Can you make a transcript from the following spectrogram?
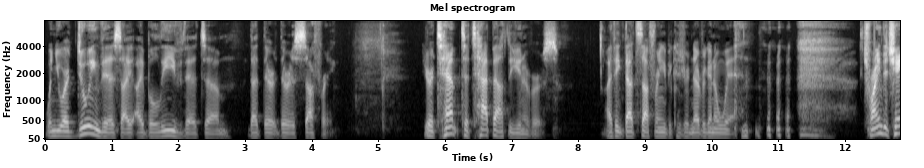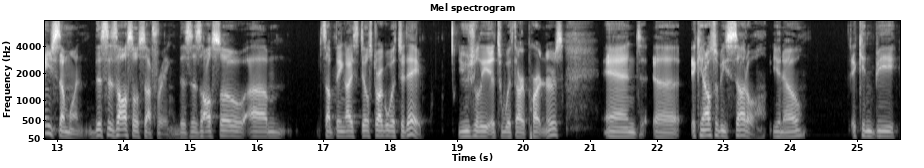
When you are doing this i, I believe that um, that there there is suffering your attempt to tap out the universe. I think that's suffering because you're never going to win. Trying to change someone. This is also suffering. This is also um, something I still struggle with today. Usually it's with our partners, and uh, it can also be subtle, you know? It can be,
